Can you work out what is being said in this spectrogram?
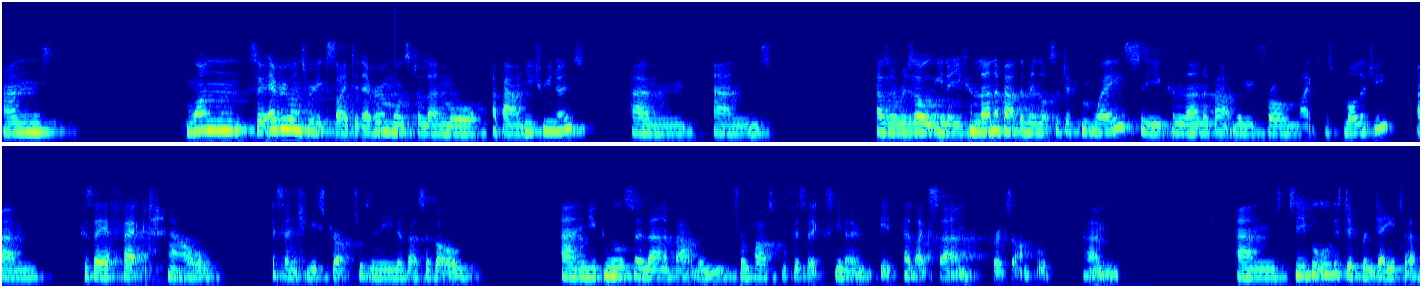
And one, so everyone's really excited. Everyone wants to learn more about neutrinos. Um, and as a result, you know, you can learn about them in lots of different ways. So you can learn about them from like cosmology, because um, they affect how essentially structures in the universe evolve. And you can also learn about them from particle physics, you know, it, at like CERN, for example. Um, and so you've got all this different data.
